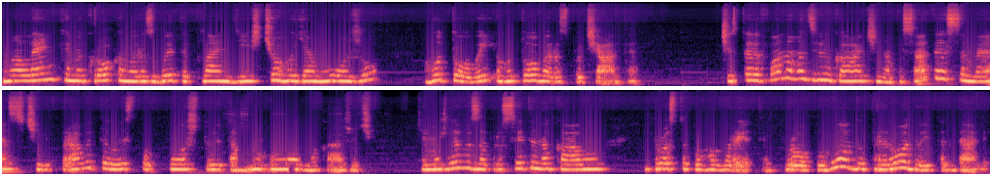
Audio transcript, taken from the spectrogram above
маленькими кроками розбити план дій, з чого я можу, готовий, готова розпочати. Чи з телефонного дзвінка, чи написати смс, чи відправити лист по- поштою, там, ну, умовно кажучи, чи можливо запросити на каву і просто поговорити про погоду, природу і так далі.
